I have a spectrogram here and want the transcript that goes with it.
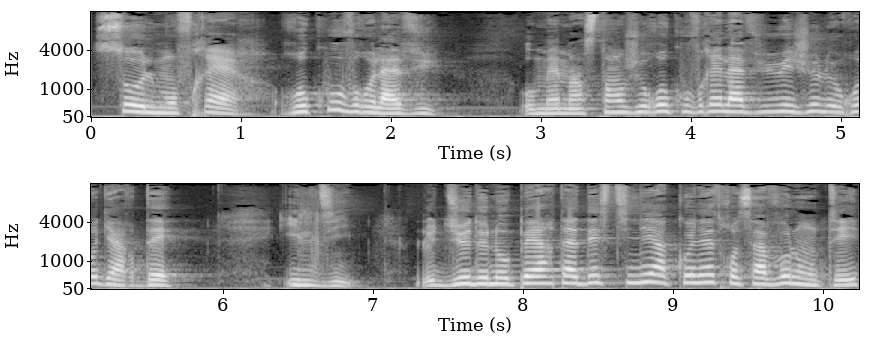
Saul, mon frère, recouvre la vue. Au même instant, je recouvrais la vue et je le regardais. Il dit Le Dieu de nos pères t'a destiné à connaître sa volonté,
